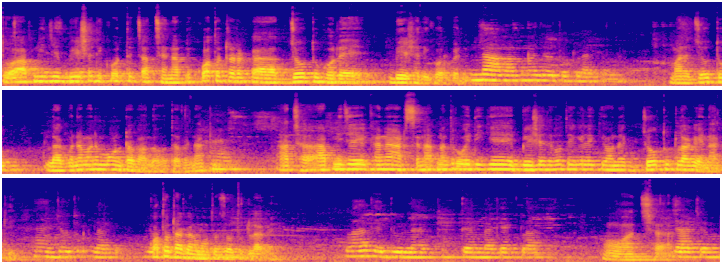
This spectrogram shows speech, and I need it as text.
তো আপনি যে বিয়ে শাদী করতে চাচ্ছেন আপনি কত টাকা যৌতুক হলে বিয়ে শাদী করবেন? না আমার কোনো যৌতুক লাগবে না। মানে যৌতুক লাগবে না মানে মনটা ভালো হতে হবে নাকি? হ্যাঁ। আচ্ছা আপনি যে এখানে আসছেন আপনাদের ওইদিকে বিয়ে শাদী হতে গেলে কি অনেক যৌতুক লাগে নাকি? হ্যাঁ যৌতুক লাগে। কত টাকার মতো যৌতুক লাগে? লাগে দু লাখ দেড় লাখ এক লাখ। ও আচ্ছা। যার যেমন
